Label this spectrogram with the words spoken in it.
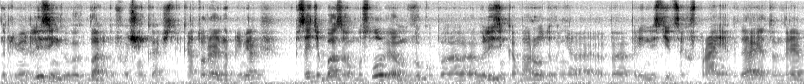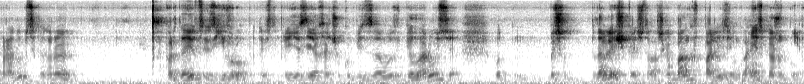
например, лизинговых банков очень качественных, которые, например, представьте, базовым условием выкупа в лизинг оборудования при инвестициях в проект, да, это, например, продукция, которая продается из Европы. То есть, например, если я хочу купить завод в Беларуси, вот подавляющее количество наших банков по лизингу, они скажут нет.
